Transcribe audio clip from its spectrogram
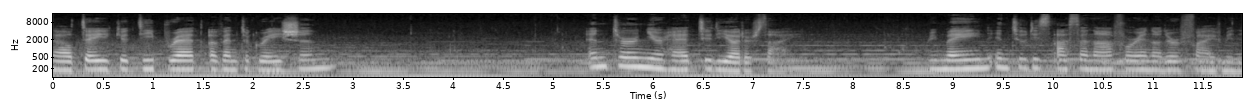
Now take a deep breath of integration. and turn your head to the other side. Remain into this asana for another 5 minutes.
